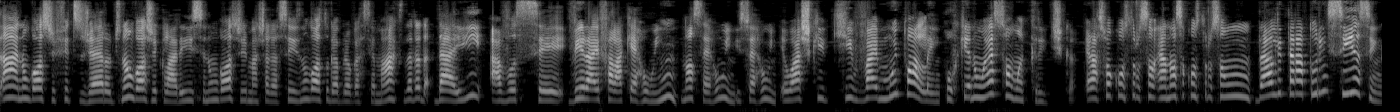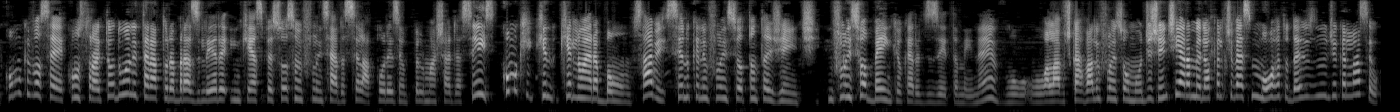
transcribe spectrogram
ah, não gosto de Fitzgerald, não gosto de Clarice, não gosto de Machado de Assis, não gosto do Gabriel Garcia Marques, da, da, da. daí a você virar e falar que é ruim, nossa, é ruim, isso é ruim. Eu acho que, que vai muito além, porque não é só uma crítica, é a sua construção construção, é a nossa construção da literatura em si, assim. Como que você constrói toda uma literatura brasileira em que as pessoas são influenciadas, sei lá, por exemplo, pelo Machado de Assis? Como que, que, que ele não era bom, sabe? Sendo que ele influenciou tanta gente. Influenciou bem, que eu quero dizer também, né? O, o Olavo de Carvalho influenciou um monte de gente e era melhor que ele tivesse morto desde o dia que ele nasceu.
